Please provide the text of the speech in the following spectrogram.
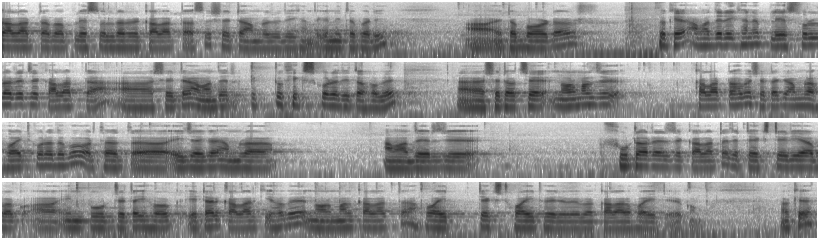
কালারটা বা প্লেস হোল্ডারের কালারটা আছে, সেটা আমরা যদি এখান থেকে নিতে পারি। এটা বর্ডার ওকে আমাদের এখানে প্লেস হোল্ডারের যে কালারটা সেটা আমাদের একটু ফিক্স করে দিতে হবে। সেটা হচ্ছে নর্মাল যে কালারটা হবে, সেটাকে আমরা হোয়াইট করে দেব। অর্থাৎ এই জায়গায় আমরা আমাদের যে ফুটারের যে কালারটা, যে টেক্সট এরিয়া বা ইনপুট যেটাই হোক, এটার কালার কি হবে? নর্মাল কালারটা হোয়াইট টেক্সট হোয়াইট হয়ে যাবে বা কালার হোয়াইট এরকম ওকে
